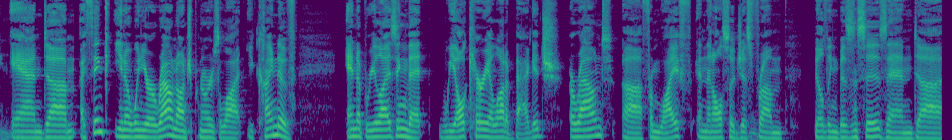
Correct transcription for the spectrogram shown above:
Mm-hmm. And um, I think, you know, when you're around entrepreneurs a lot, you kind of end up realizing that we all carry a lot of baggage around uh, from life and then also just mm-hmm. from building businesses and uh,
